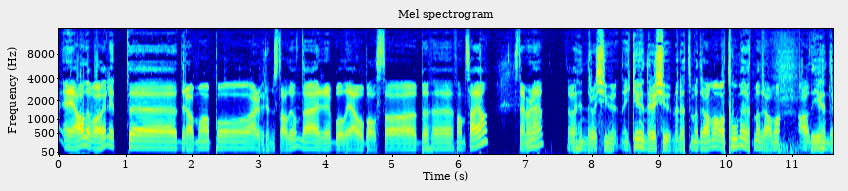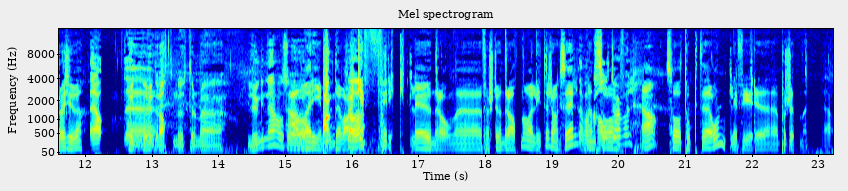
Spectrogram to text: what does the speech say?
Ja, det var jo litt eh, drama på Elverum stadion, der både jeg og Balstad befant seg, ja. Stemmer det. Det var 120, ikke 120 minutter med drama, det var to minutter med drama av de 120. Ja, det, 118 minutter med lugn, ja. Og så Ja, det var, rimelig, bang, det var ikke fryktelig underholdende første 118, det var lite sjanser. Det var men kaldt så, i hvert fall. Ja, så tok det ordentlig fyr eh, på slutten der.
